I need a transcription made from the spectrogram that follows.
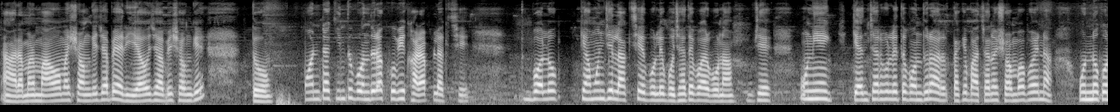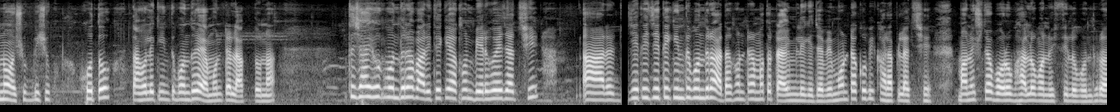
আর আমার মাও আমার সঙ্গে যাবে আর রিয়াও যাবে সঙ্গে। তো মনটা কিন্তু বন্ধুরা খুবই খারাপ লাগছে। বলো কেমন যে লাগছে বলে বোঝাতে পারব না। যে উনি ক্যান্সার হলে তো বন্ধুরা আর তাকে বাঁচানো সম্ভব হয় না। অন্য কোনো অসুখ বিসুখ হতো, তাহলে কিন্তু বন্ধুরা এমনটা লাগতো না। তো যাই হোক বন্ধুরা, বাড়ি থেকে এখন বের হয়ে যাচ্ছি। আর যেতে যেতে কিন্তু বন্ধুরা আধা ঘণ্টার মতো টাইম লেগে যাবে। মনটা খুবই খারাপ লাগছে। মানুষটা বড় ভালো মানুষ ছিল বন্ধুরা।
